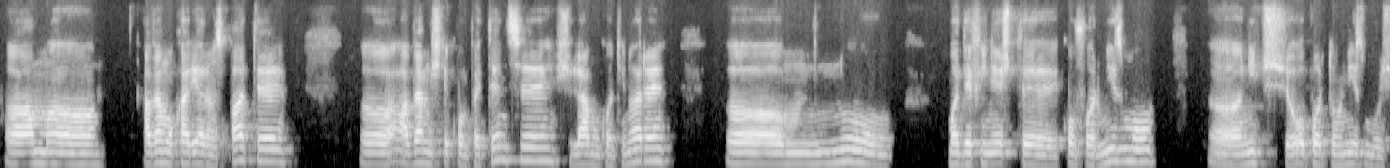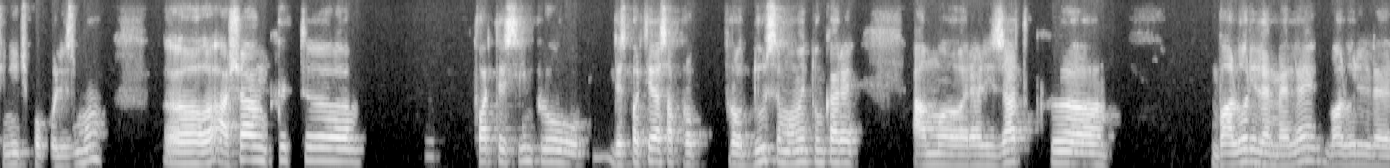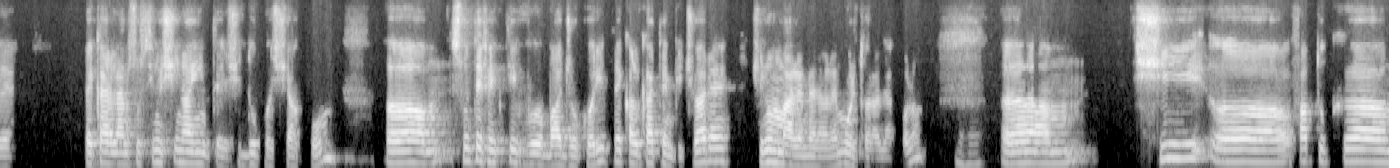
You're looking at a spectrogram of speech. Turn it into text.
Am, uh, aveam o carieră în spate, Uh, aveam niște competențe și le am în continuare. Uh, nu mă definește conformismul, uh, nici oportunismul și nici populismul, așa încât foarte simplu despărțirea s-a produs în momentul în care am realizat că valorile mele, valorile pe care le-am susținut și înainte și după și acum, uh, sunt efectiv bagiocorite, calcate în picioare și nu numai ale mele, ale multora de acolo. Uh-huh. Uh, și uh, faptul că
